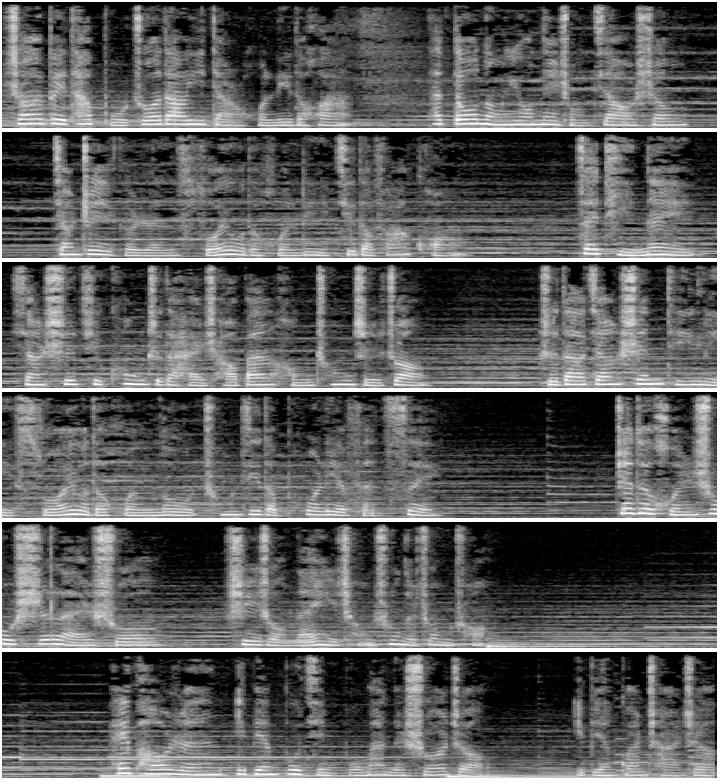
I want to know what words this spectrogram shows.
稍微被他捕捉到一点儿魂力的话，他都能用那种叫声，将这个人所有的魂力激得发狂，在体内像失去控制的海潮般横冲直撞，直到将身体里所有的魂路冲击得破裂粉碎。这对魂术师来说是一种难以承受的重创。黑袍人一边不紧不慢地说着，一边观察着。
